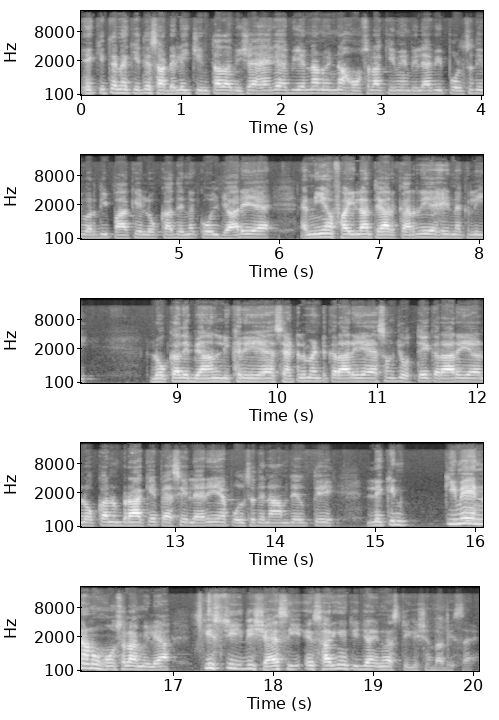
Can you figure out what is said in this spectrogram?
ਇਹ ਕਿਤੇ ਨਾ ਕਿਤੇ ਸਾਡੇ ਲਈ ਚਿੰਤਾ ਦਾ ਵਿਸ਼ਾ ਹੈਗਾ ਵੀ ਇਹਨਾਂ ਨੂੰ ਇੰਨਾ ਹੌਸਲਾ ਕਿਵੇਂ ਮਿਲਿਆ ਵੀ ਪੁਲਿਸ ਦੀ ਵਰਦੀ ਪਾ ਕੇ ਲੋਕਾਂ ਦੇ ਕੋਲ ਜਾ ਰਹੇ ਆ, ਇੰਨੀਆਂ ਫਾਈਲਾਂ ਤਿਆਰ ਕਰ ਰਹੇ ਆ ਇਹ ਨਕਲੀ। ਲੋਕਾਂ ਦੇ ਬਿਆਨ ਲਿਖ ਰਹੇ ਆ ਸੈਟਲਮੈਂਟ ਕਰਾ ਰਹੇ ਆ, ਸਮਝੌਤੇ ਕਰਾ ਰਹੇ ਆ, ਲੋਕਾਂ ਨੂੰ ਡਰਾ ਕੇ ਪੈਸੇ ਲੈ ਰਹੇ ਆ ਪੁਲਿਸ ਦੇ ਨਾਮ ਦੇ ਉੱਤੇ। ਲੇਕਿਨ ਕਿਵੇਂ ਇਹਨਾਂ ਨੂੰ ਹੌਸਲਾ ਮਿਲਿਆ, ਕਿਸ ਚੀਜ਼ ਦੀ ਸ਼ੈ ਸੀ, ਇਹ ਸਾਰੀਆਂ ਚੀਜ਼ਾਂ ਇਨਵੈਸਟੀਗੇਸ਼ਨ ਦਾ ਵਿਸ਼ਾ ਹੈ।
